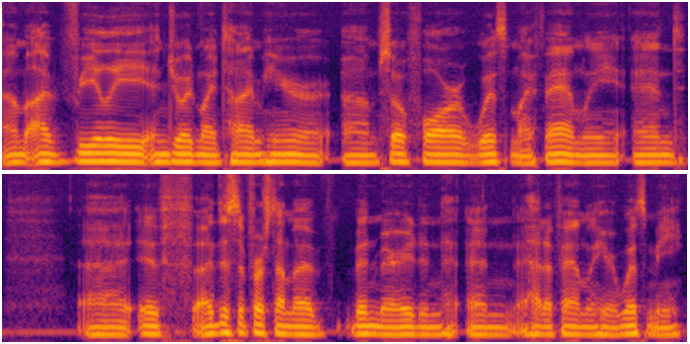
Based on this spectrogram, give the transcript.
um, I've really enjoyed my time here um, so far with my family. And uh, if uh, this is the first time I've been married and, and had a family here with me,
